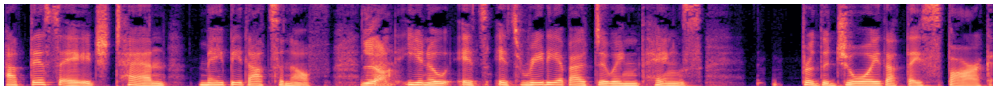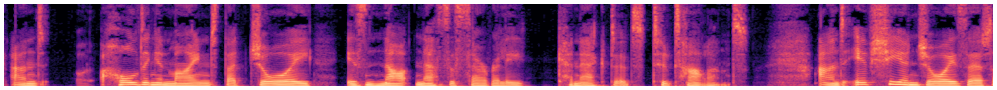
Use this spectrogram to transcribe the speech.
at this age, 10, maybe that's enough. Yeah. That, you know, it's, it's really about doing things for the joy that they spark and holding in mind that joy is not necessarily connected to talent. And if she enjoys it,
